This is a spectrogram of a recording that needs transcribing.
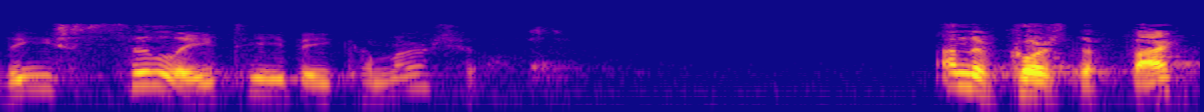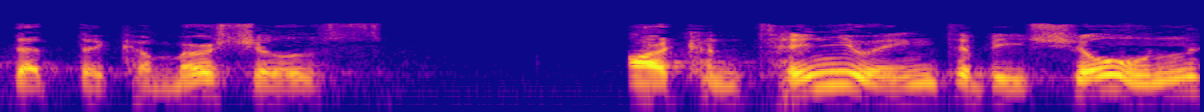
these silly TV commercials. And of course, the fact that the commercials are continuing to be shown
